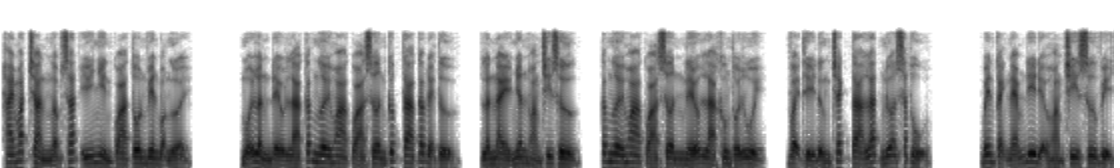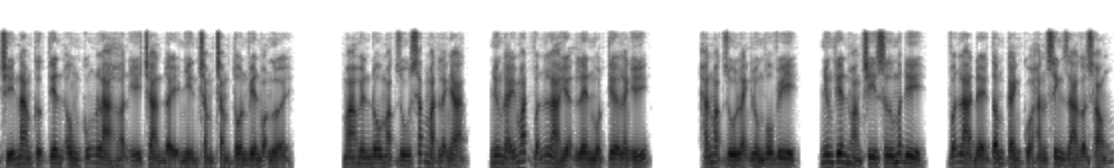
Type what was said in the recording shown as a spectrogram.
Hai mắt tràn ngập sát ý nhìn qua tôn viên bọn người. Mỗi lần đều là các ngươi hoa quả sơn cướp ta các đệ tử, lần này nhân hoàng chi sư, các ngươi hoa quả sơn nếu là không tối lui, vậy thì đừng trách ta lát nữa sát thủ bên cạnh ném đi địa hoàng chi sư vị trí nam cực tiên ông cũng là hận ý tràn đầy nhìn chằm chằm tôn viên bọn người. Mà huyền đô mặc dù sắc mặt lạnh nhạt, nhưng đáy mắt vẫn là hiện lên một tia lạnh ý. Hắn mặc dù lạnh lùng vô vi, nhưng thiên hoàng chi sư mất đi, vẫn là để tâm cảnh của hắn sinh ra gợn sóng.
